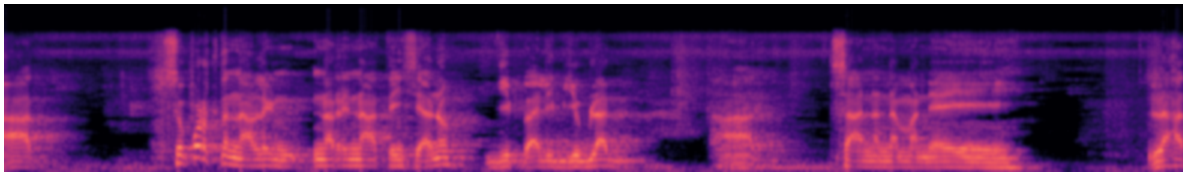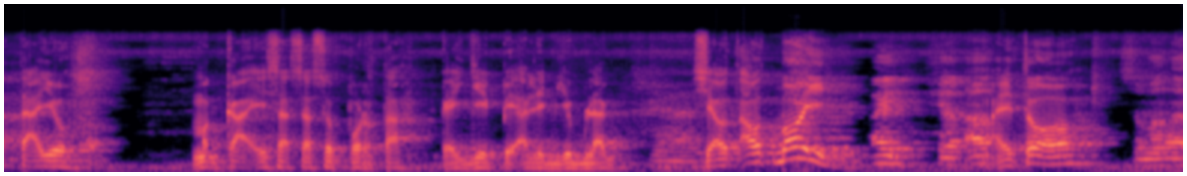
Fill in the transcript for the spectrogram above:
At suportan na rin, na rin natin si ano, GP Alivio Vlog. At sana naman ay lahat tayo magkaisa sa suporta kay GP Alivio Vlog. Shout out boy! Ay, shout out Ito oh. sa mga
